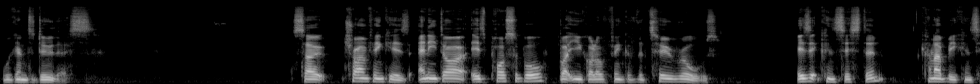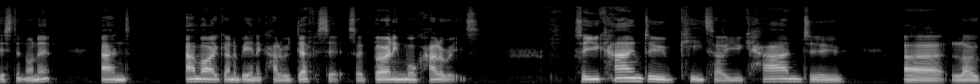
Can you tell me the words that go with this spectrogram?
we're going to do this. So try and think is any diet is possible, but you've got to think of the two rules. Is it consistent? Can I be consistent on it? And am I going to be in a calorie deficit? So burning more calories. So you can do keto, you can do uh, low,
